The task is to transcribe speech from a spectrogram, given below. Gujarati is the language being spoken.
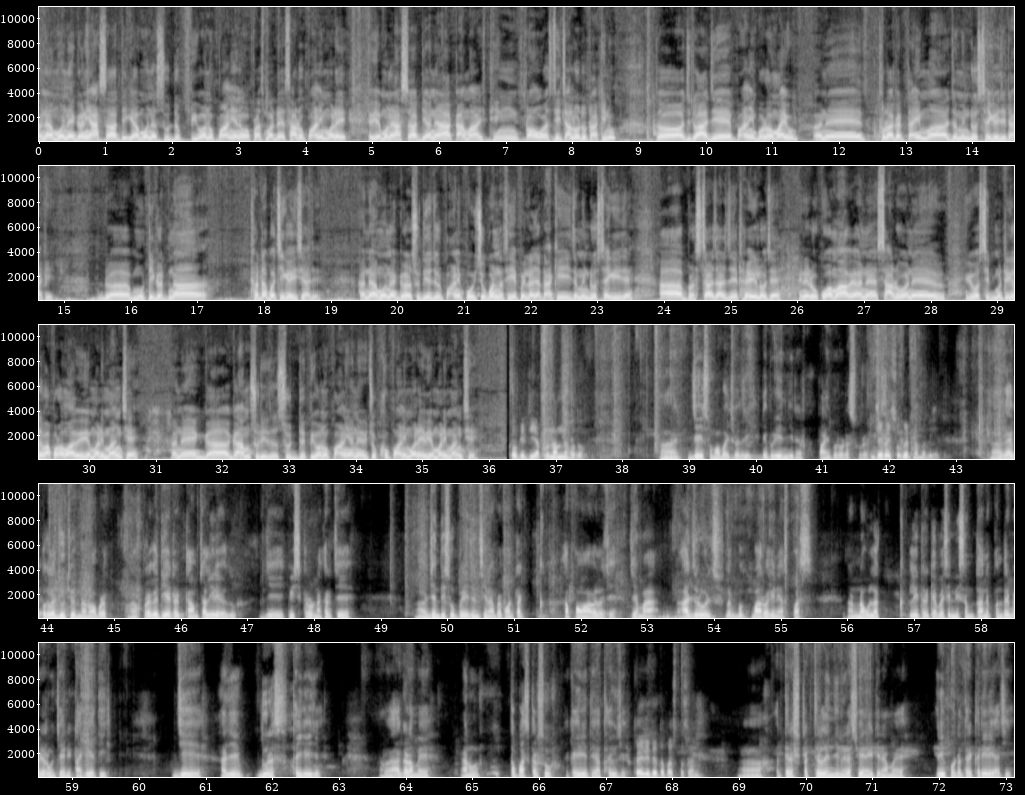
અને અમોને ઘણી આશા હતી કે અમોને શુદ્ધ પીવાનું પાણી અને વપરાશ માટે સારું પાણી મળે એવી અમને આશા હતી અને આ કામ આઈ થિંક ત્રણ વર્ષથી ચાલુ હતું ટાંકીનું. તો હજુ તો આજે પાણી ભરવામાં આવ્યું અને થોડાક જ ટાઈમમાં જમીન દોષ થઈ ગઈ છે ટાંકી. મોટી ઘટના થતાં બચી ગઈ છે આજે. અને અમોને ઘર સુધી હજુ પાણી પહોંચ્યું પણ નથી. એ પહેલાં જ આ ટાંકી જમીન ડોસ થઈ ગઈ છે. આ ભ્રષ્ટાચાર જે થયેલો છે એને રોકવામાં આવે અને સારું અને વ્યવસ્થિત મટીરિયલ વાપરવામાં આવે એવી અમારી માંગ છે. અને ગા- ગામ સુધી શુદ્ધ પીવાનું પાણી અને ચોખ્ખું પાણી મળે એવી અમારી માંગ છે. ઓકે જી આપનું નામ ને હોદો જય સોમાભાઈ ચૌધરી ડેપ્યુટી એન્જિનિયર પાણી પુરવઠા સુરત જયભાઈ શું ઘટના બની? ગાય પગલા જૂથ યોજનાનું આપણે પ્રગતિ હેઠળ કામ ચાલી રહ્યું હતું જે એકવીસ કરોડના ખર્ચે જયંતિ સુપર એજન્સીને આપણે કોન્ટ્રાક્ટ આપવામાં આવેલો છે જેમાં આજ રોજ લગભગ બાર વાગ્યાની આસપાસ નવ લાખ લીટર કેપેસિટીની ક્ષમતા અને પંદર મીટર ઊંચાઈની ટાંકી હતી જે આજે દુરસ્ત થઈ ગઈ છે. હવે આગળ અમે આનું તપાસ કરશું કે કઈ રીતે આ થયું છે. કઈ રીતે તપાસ થશે અત્યારે સ્ટ્રક્ચરલ એન્જિનિયર એસવીએનઆઈટીને અમે રિપોર્ટ અત્યારે કરી રહ્યા છીએ.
